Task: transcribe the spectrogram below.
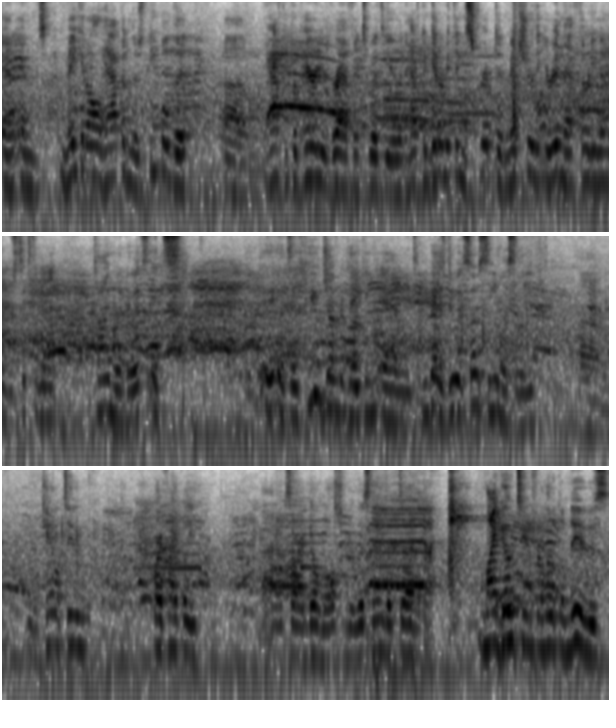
and, and make it all happen. There's people that um, have to prepare your graphics with you and have to get everything scripted, make sure that you're in that 30 minute or 60 minute time window. It's it's it- it's a huge undertaking, and you guys do it so seamlessly. Um, you know, Channel Two, quite frankly, I'm sorry, Bill Walsh, if you're listening, but uh, my go-to for local news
